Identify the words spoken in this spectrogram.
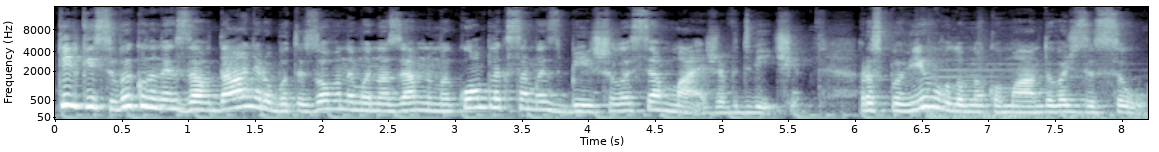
Кількість виконаних завдань роботизованими наземними комплексами збільшилася майже вдвічі, розповів головнокомандувач ЗСУ.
